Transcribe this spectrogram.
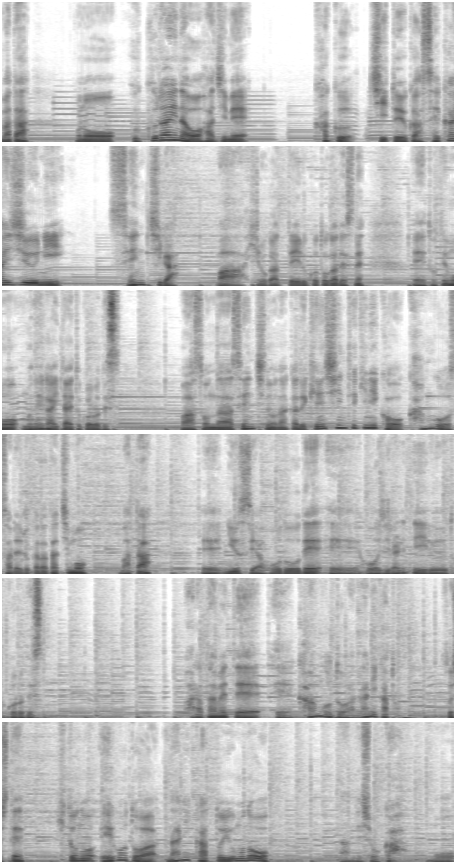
またこのウクライナをはじめ各地というか世界中に戦地がまあ広がっていることがですね、えーとても胸が痛いところです。まあそんな戦地の中で献身的にこう看護をされる方たちもまた、えーニュースや報道で、えー報じられているところです。改めて、え看護とは何かと、そして人のエゴとは何かというものを何でしょうか。もう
